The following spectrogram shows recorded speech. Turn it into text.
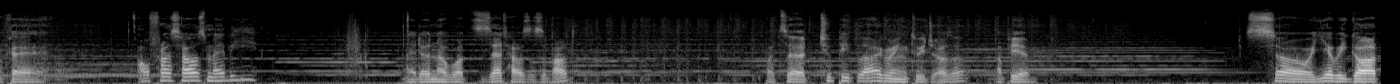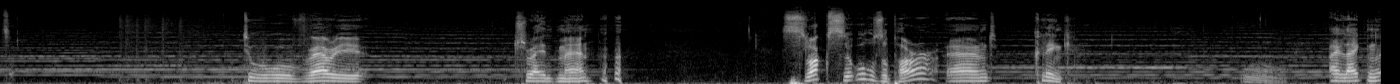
Okay, Aufra's house maybe? I don't know what that house is about. But uh, two people are arguing to each other up here. So here we got two very trained man. Slox the Usurper and Clink. Ooh. I like n-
